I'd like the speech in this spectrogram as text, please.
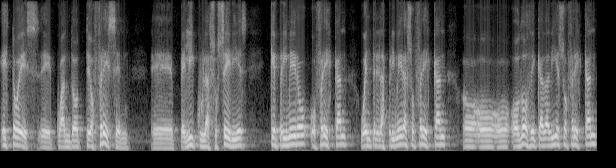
Esto es, eh, cuando te ofrecen eh, películas o series que primero ofrezcan, o entre las primeras ofrezcan, o, dos de cada diez ofrezcan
